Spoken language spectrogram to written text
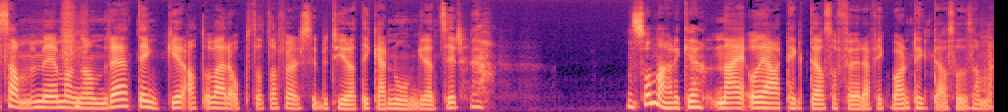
sammen med mange andre, tenker at å være opptatt av følelser betyr at det ikke er noen grenser. ja. Men sånn er det ikke. Nei, og jeg har tenkt det også før jeg fikk barn, tenkte jeg også det samme.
